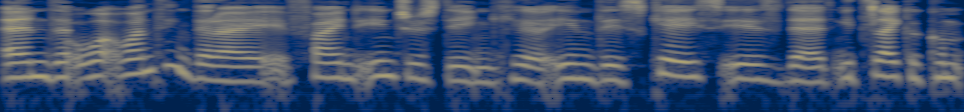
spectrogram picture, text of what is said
And one thing that I find interesting in this case is that it's like a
